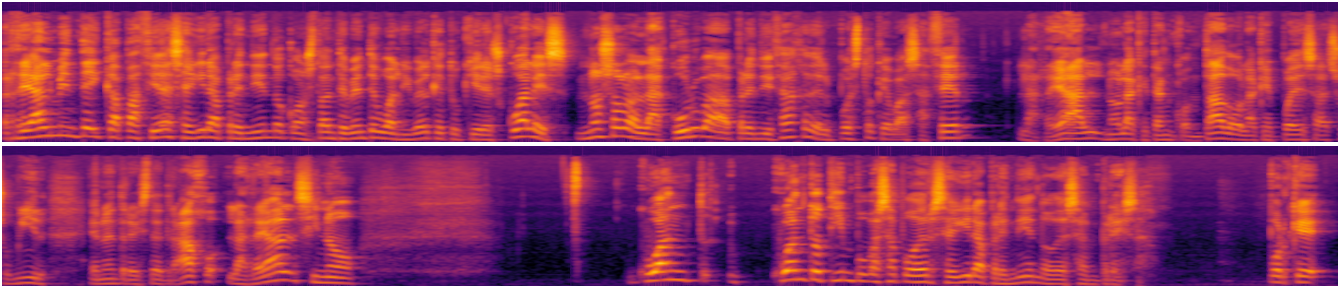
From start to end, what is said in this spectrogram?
realmente hay capacidad de seguir aprendiendo constantemente o al nivel que tú quieres. ¿Cuál es? No solo la curva de aprendizaje del puesto que vas a hacer, la real, no la que te han contado la que puedes asumir en una entrevista de trabajo, la real, sino cuánto, ¿cuánto tiempo vas a poder seguir aprendiendo de esa empresa? Porque,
